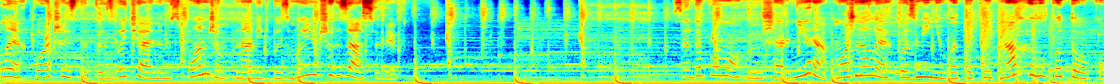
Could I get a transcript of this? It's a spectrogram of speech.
легко очистити звичайним спонжем навіть без миючих засобів. За допомогою шарніра можна легко змінювати кут нахилу потоку.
